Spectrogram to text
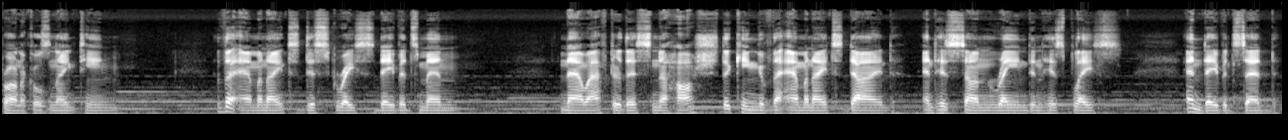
Chronicles 19 The Ammonites disgrace David's men. Now after this, Nahash, the king of the Ammonites, died, and his son reigned in his place. And David said,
